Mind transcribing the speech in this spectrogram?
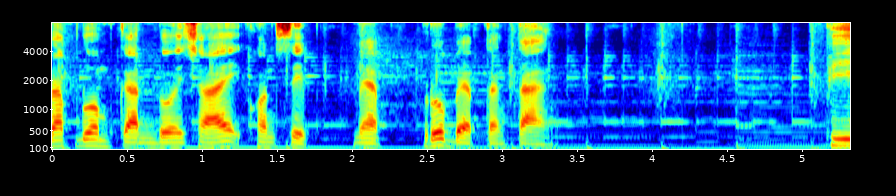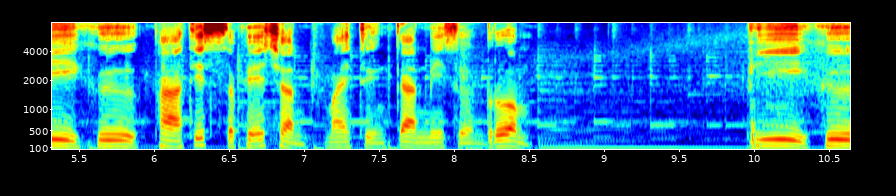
รับร่วมกันโดยใช้คอนเซปต์แมปรูปแบบต่างๆ P คือ participation หมายถึงการมีส่วนร่วม P คือ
